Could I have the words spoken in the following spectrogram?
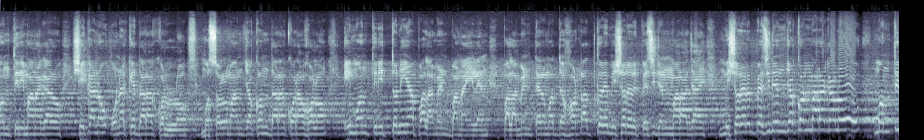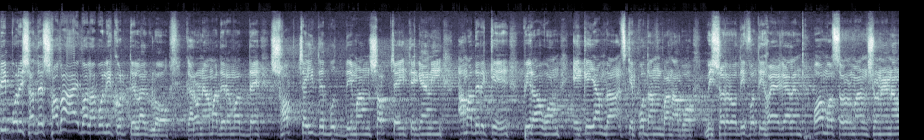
মন্ত্রী মারা গেল, সেখানেও ওনাকে দাঁড়া করল। মুসলমান যখন দাঁড়া করা হলো, এই মন্ত্রিত্ব নিয়ে পার্লামেন্ট বানাইলেন। পার্লামেন্টের মধ্যে হঠাৎ করে মিশরের প্রেসিডেন্ট মারা যায়। মিশরের প্রেসিডেন্ট যখন মারা গেল, মন্ত্রী পরিষদে সবাই বলা বলি করতে লাগল। কারণ আমাদের মধ্যে সবচাইতে বুদ্ধিমান, সবচাইতে জ্ঞানী, আমাদেরকে ফেরাউন একেই আমরা আজকে প্রধান বানাবো। মিশরের অধিপতি হয়ে গেলেন। ও মুসলমান, শুনে নাও।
